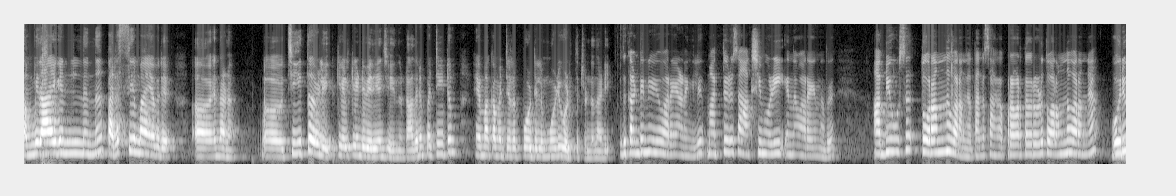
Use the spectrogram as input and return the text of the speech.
സംവിധായകനിൽ നിന്ന് പരസ്യമായി അവർ എന്താണ് ചീത്ത വിളി കേൾക്കേണ്ടി വരികയും ചെയ്യുന്നുണ്ട്. അതിനെ പറ്റിയിട്ടും ഹേമ കമ്മിറ്റി റിപ്പോർട്ടിൽ മൊഴി കൊടുത്തിട്ടുണ്ട് നടി. ഇത് കണ്ടിന്യൂ പറയുകയാണെങ്കിൽ മറ്റൊരു സാക്ഷിമൊഴി എന്ന് പറയുന്നത് അബ്യൂസ് തുറന്ന് പറഞ്ഞ തന്റെ സഹപ്രവർത്തകരോട് തുറന്ന് പറഞ്ഞ ഒരു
